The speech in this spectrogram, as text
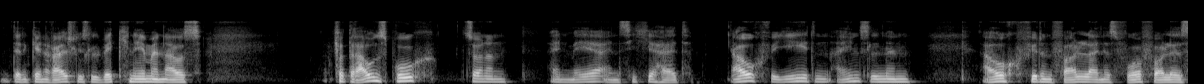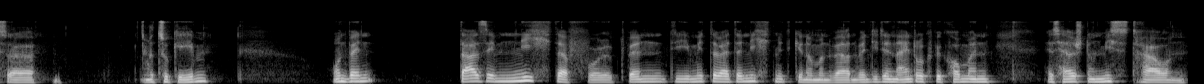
den Generalschlüssel wegnehmen aus Vertrauensbruch, sondern ein Mehr, ein Sicherheit auch für jeden Einzelnen, auch für den Fall eines Vorfalles äh, zu geben. Und wenn das eben nicht erfolgt, wenn die Mitarbeiter nicht mitgenommen werden, wenn die den Eindruck bekommen, es herrscht nun Misstrauen,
